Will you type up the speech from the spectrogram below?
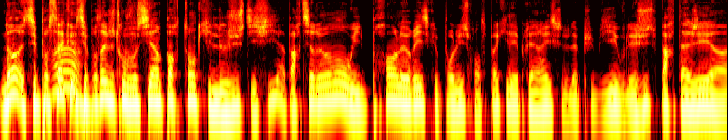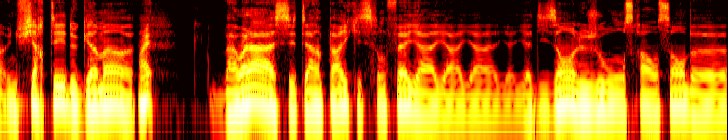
non, c'est pour ça Ah. que c'est pour ça que je trouve aussi important qu'il le justifie. À partir du moment où il prend le risque, pour lui, je pense pas qu'il ait pris un risque de la publier. Il voulait juste partager un- une fierté de gamin. euh, Bah voilà, c'était un pari qui se sont fait il y a il y a il y a, il y a- il y a 10 ans. Le jour où on sera ensemble, euh,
